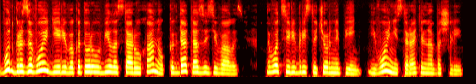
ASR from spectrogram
Вот грозовое дерево, которое убило старую хану, когда та зазевалась. Вот серебристо-черный пень. Его они старательно обошли.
